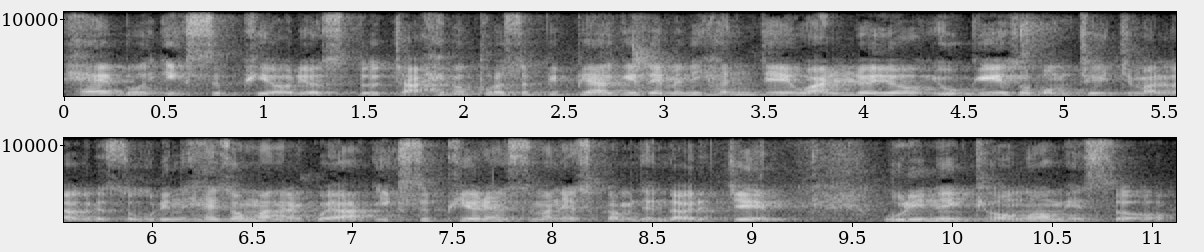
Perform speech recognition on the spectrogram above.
have experienced 자 have 플러스 pp 하게 되면 현재 완료요 여기에서 멈춰 있지 말라 그랬어. 우리는 해석만 할 거야. experience만 해석하면 된다 그랬지. 우리는 경험했어.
